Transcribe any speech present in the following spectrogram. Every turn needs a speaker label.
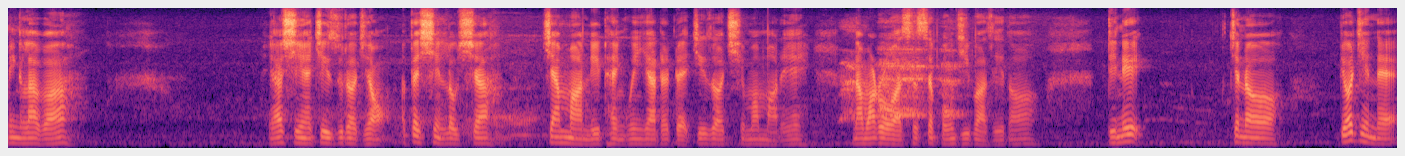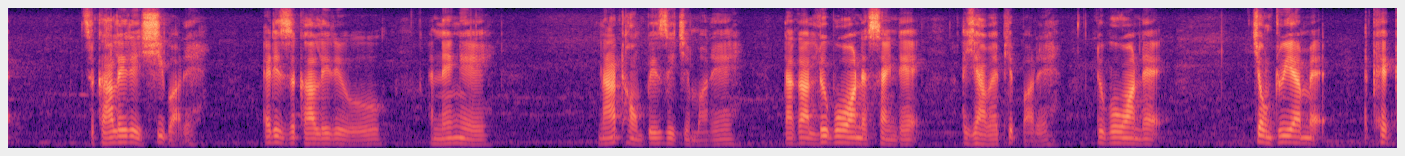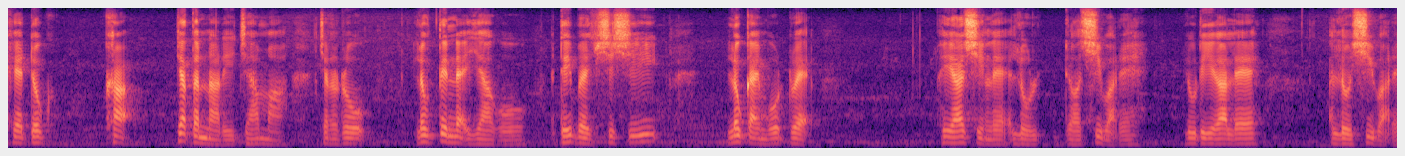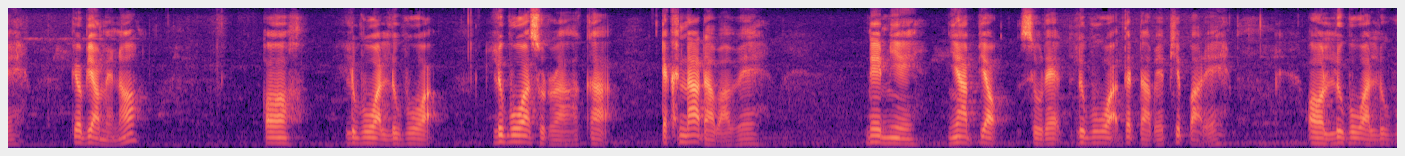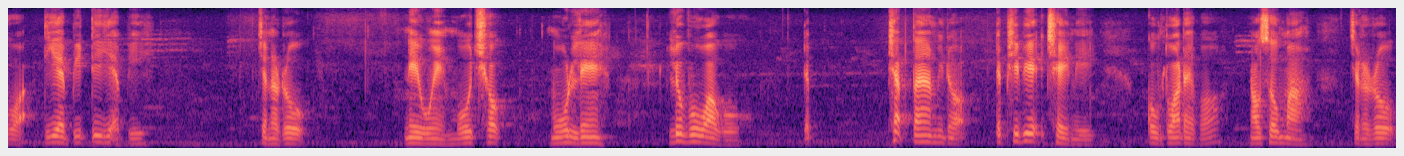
Speaker 1: မင်္ဂလာပါရရှိရန်ကျေးဇူးတော်ကြောင့်အသက်ရှင်လှုပ်ရှားကျမ်းမာနေထိုင်ခွင့်ရတဲ့အတွက်ကျေးဇူးတော်ချီးမွမ်းပါတယ်နာမတော်ကဆက်ဆက်ပုံကြီးပါစေတော့ဒီနေ့ကျွန်တော်ပြောချင်တဲ့စကားလေးတွေရှိပါတယ်အဲ့ဒီစကားလေးတွေကိုအနှဲငယ်နားထောင်ပေးစေချင်ပါတယ်ဒါကလူဘဝနဲ့ဆိုင်တဲ့အရာပဲဖြစ်ပါတယ်လူဘဝနဲ့ကြုံတွေ့ရမယ့်အခက်အခဲဒုက္ခ ပြဿနာတွေကြားမှာကျွန်တော်တို့လှုပ်တဲ့အရာကိုအတိပ္ပယ်ရှိရှိလောက်ကင်ဖို့အတွက်ဖះရှင်လည်းအလိုတော်ရှိပါတယ်လူတွေကလည်းအလိုရှိပါတယ်ပြောပြမယ်နော်အော်လူဘဝလူဘဝလူဘဝဆိုတာကတခဏတာပါပဲနေမြင်ညပြောက်ဆိုတဲ့လူဘဝအသက်တာပဲဖြစ်ပါတယ်အော်လူဘဝလူဘဝတည့်ရပြီးတည့်ရပြီးကျွန်တော်တို့ နေဝင်မိုးချုပ်မိုးလင်းလူဘဝကိုတစ်ဖြတ်တန်းပြီးတော့တဖြည်းဖြည်းအချိန်ကြီးကုန်သွားတယ်ပေါ့နောက်ဆုံးမှာကျွန်တော်တို့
